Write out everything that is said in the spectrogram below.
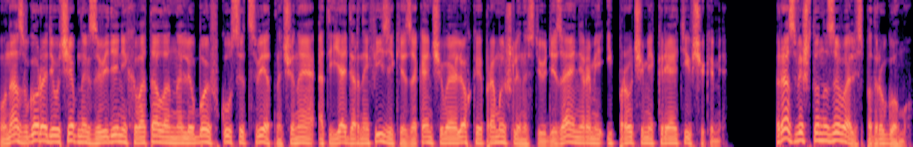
У нас в городе учебных заведений хватало на любой вкус и цвет, начиная от ядерной физики, заканчивая легкой промышленностью, дизайнерами и прочими креативщиками. Разве что назывались по-другому.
